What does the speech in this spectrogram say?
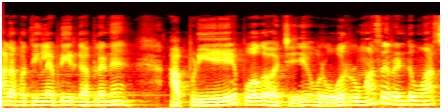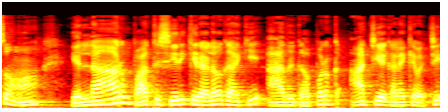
ஆளை பார்த்தீங்களா எப்படி இருக்காப்லன்னு? அப்படியே போக வச்சு ஒரு ஒரு மாதம் ரெண்டு மாதம் எல்லாரும் பார்த்து சிரிக்கிற அளவுக்கு ஆக்கி அதுக்கப்புறம் ஆட்சியை கலைக்க வச்சு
